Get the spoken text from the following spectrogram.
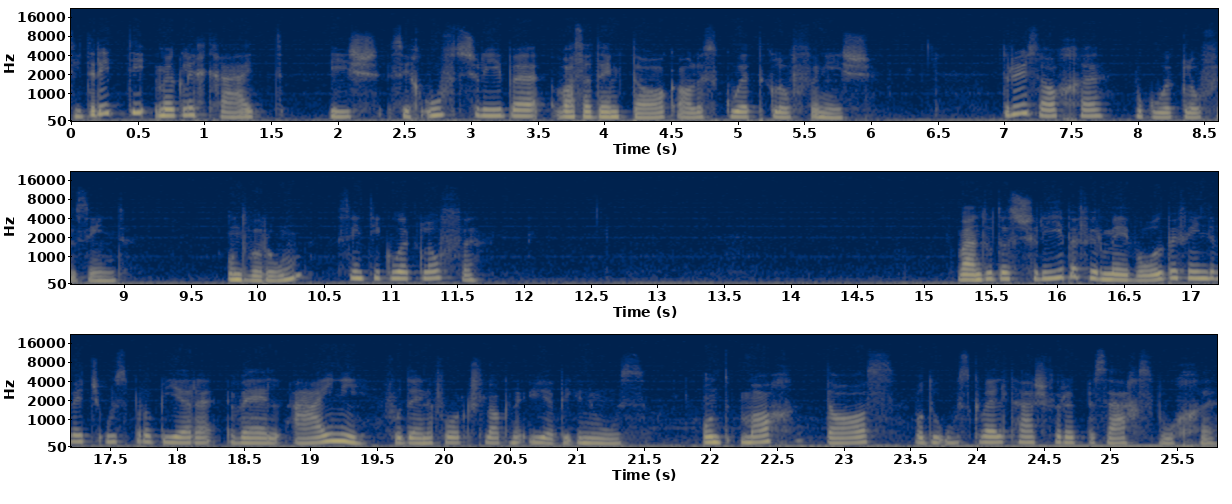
Die dritte Möglichkeit ist, sich aufzuschreiben, was an dem Tag alles gut gelaufen ist. Drei Sachen, die gut gelaufen sind. Und warum sind die gut gelaufen? Wenn du das Schreiben für mehr Wohlbefinden willst, ausprobieren willst, wähle eine von diesen vorgeschlagenen Übungen aus und mach das, was du ausgewählt hast, für etwa sechs Wochen.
